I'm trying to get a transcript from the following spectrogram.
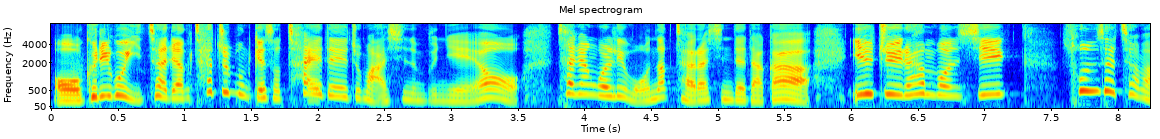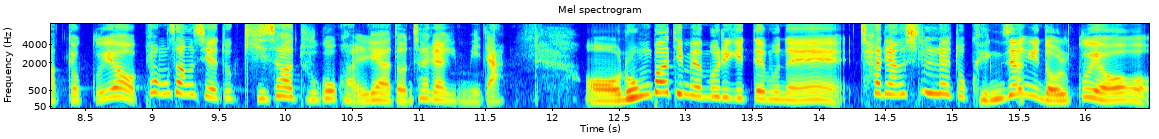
어 그리고 이 차량 차주분께서 차에 대해 좀 아시는 분이에요. 차량 관리 워낙 잘하신 데다가 일주일에 한 번씩 손세차 맡겼고요. 평상시에도 기사 두고 관리하던 차량입니다. 어, 롱바디 매물이기 때문에 차량 실내도 굉장히 넓고요.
